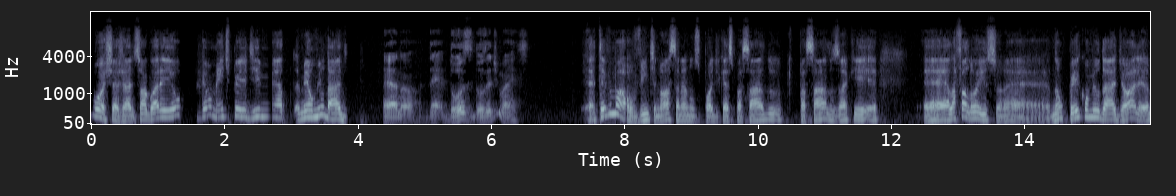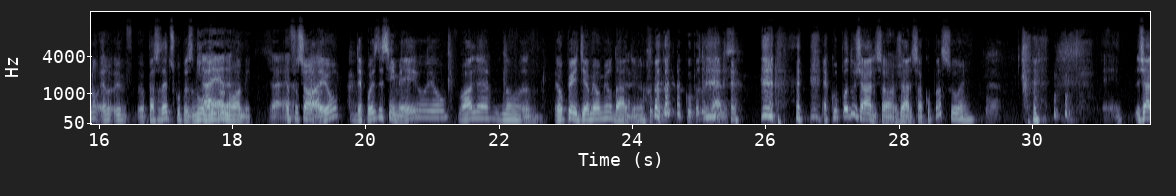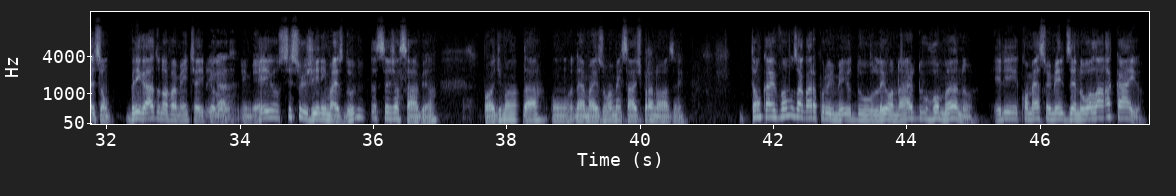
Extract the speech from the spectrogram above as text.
Poxa, Jalisson, agora eu realmente perdi minha, minha humildade. É, não. 12, 12 é demais. É, teve uma ouvinte nossa, né, nos podcasts passado, passados, né, que é, ela falou isso, né? Não perca humildade. Olha, eu, não, eu, eu peço até desculpas, não Já lembro era. o nome. Eu falei assim, ó, eu, depois desse e-mail, eu, olha, não, eu perdi a minha humildade. É, culpa, do, culpa do Jales. é culpa do Jales, ó. Jales, a culpa é sua, hein? É. Jalisson, obrigado novamente aí obrigado. pelo e-mail. Se surgirem mais dúvidas, você já sabe, né? Pode mandar um, né, mais uma mensagem para nós aí. Então, Caio, vamos agora para o e-mail do Leonardo Romano. Ele começa o e-mail dizendo: Olá, Caio.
